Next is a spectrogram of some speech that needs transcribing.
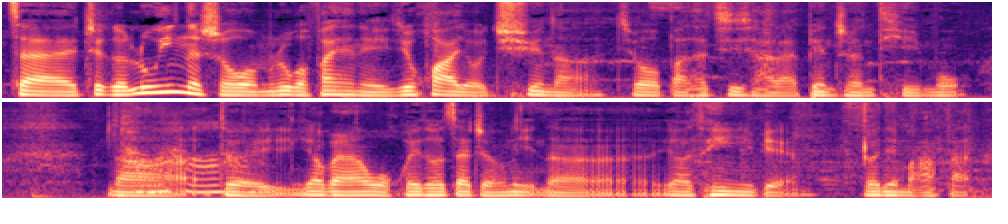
在这个录音的时候，我们如果发现哪一句话有趣呢，就把它记下来，变成题目。那对，要不然我回头再整理呢，要听一遍，有点麻烦。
